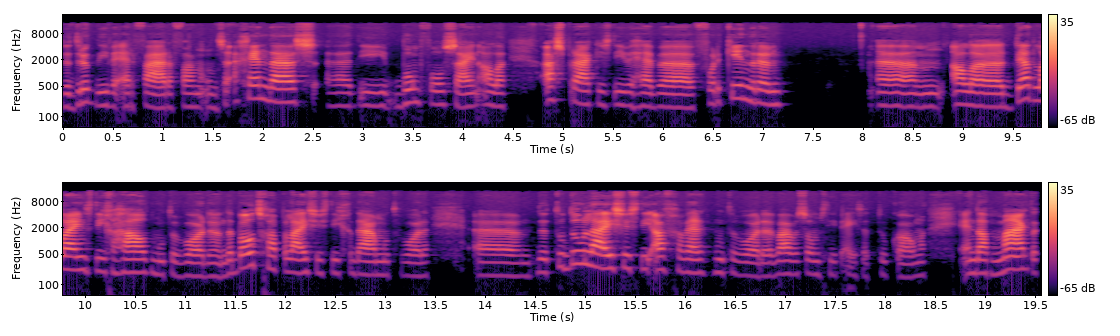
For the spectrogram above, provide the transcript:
de druk die we ervaren van onze agenda's, uh, die bomvol zijn, alle afspraakjes die we hebben voor de kinderen. Um, alle deadlines die gehaald moeten worden, de boodschappenlijstjes die gedaan moeten worden, um, de to-do-lijstjes die afgewerkt moeten worden, waar we soms niet eens aan toe komen. En dat maakt,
